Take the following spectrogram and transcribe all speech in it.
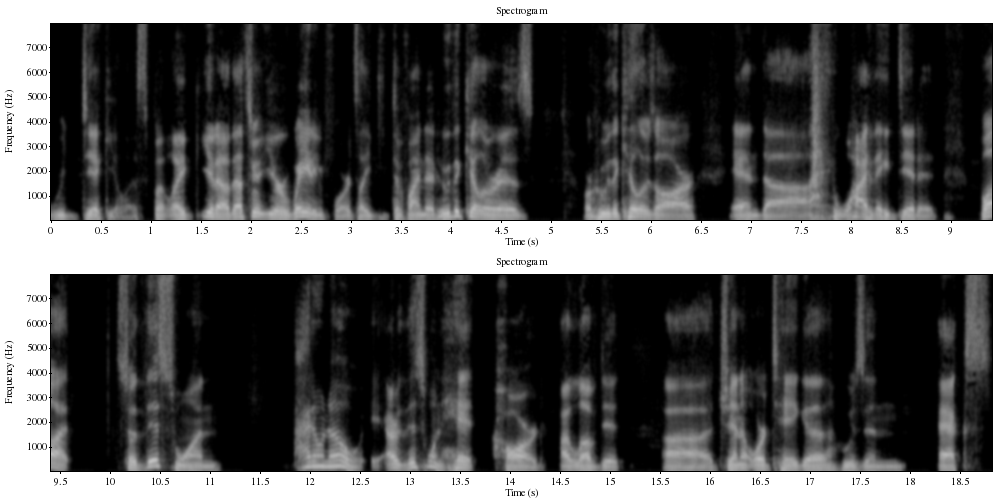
ridiculous. But like you know, that's what you're waiting for. It's like to find out who the killer is, or who the killers are, and uh, why they did it. But so this one, I don't know. Or this one hit hard. I loved it. Uh, Jenna Ortega, who's in X,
